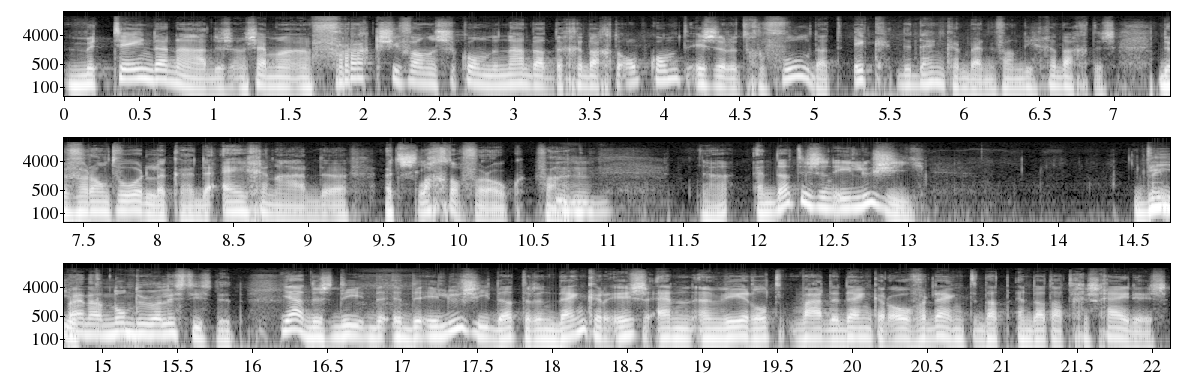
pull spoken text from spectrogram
meteen daarna, dus een, zeg maar, een fractie van een seconde nadat de gedachte opkomt, is er het gevoel dat ik de denker ben van die gedachten. De verantwoordelijke, de eigenaar, de, het slachtoffer ook vaak. Mhm. ja, en dat is een illusie. Die bijna non-dualistisch dit. Ja, dus die, de, de, illusie dat er een denker is en een wereld waar de denker over denkt dat, en dat dat gescheiden is.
